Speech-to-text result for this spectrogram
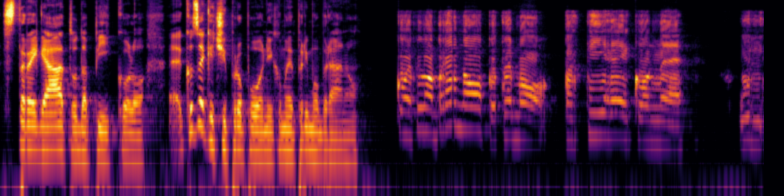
stregato da piccolo. Eh, cos'è che ci proponi come primo brano? Come primo brano potremmo partire con eh, il,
